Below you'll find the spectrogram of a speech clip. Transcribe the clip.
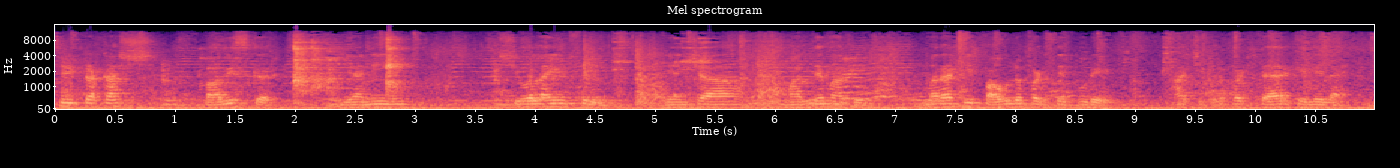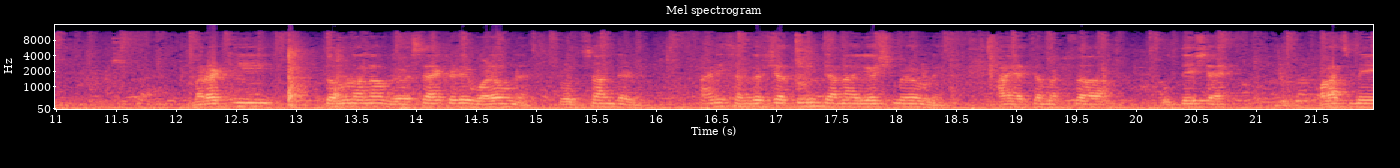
श्री प्रकाश बाविस्कर यांनी शिवलाईन फिल्म यांच्या माध्यमातून मराठी पाऊलं पडते पुढे हा चित्रपट तयार केलेला आहे. मराठी तरुणांना व्यवसायाकडे वळवणं प्रोत्साहन देणं आणि संघर्षातून त्यांना यश मिळवणे हा याचा मागचा उद्देश आहे. पाच मे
